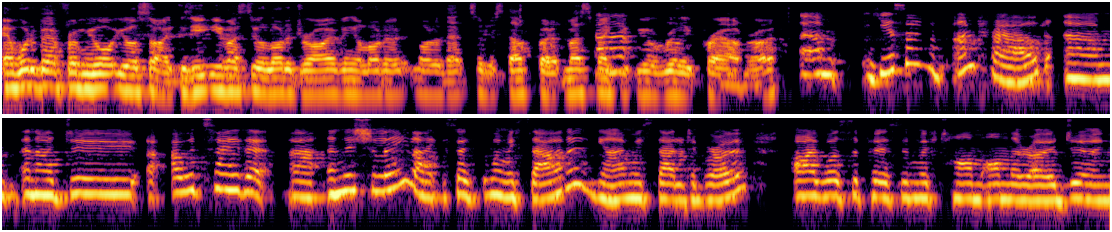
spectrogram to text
and what about from your, your side? Because you, you must do a lot of driving, a lot of lot of that sort of stuff, but it must make uh, you feel really proud, right? Um, yes, I'm, I'm proud, um, and I do. I would say that uh, initially, like so, when we started, you know, and we started to grow, I was the person with Tom on the road doing,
